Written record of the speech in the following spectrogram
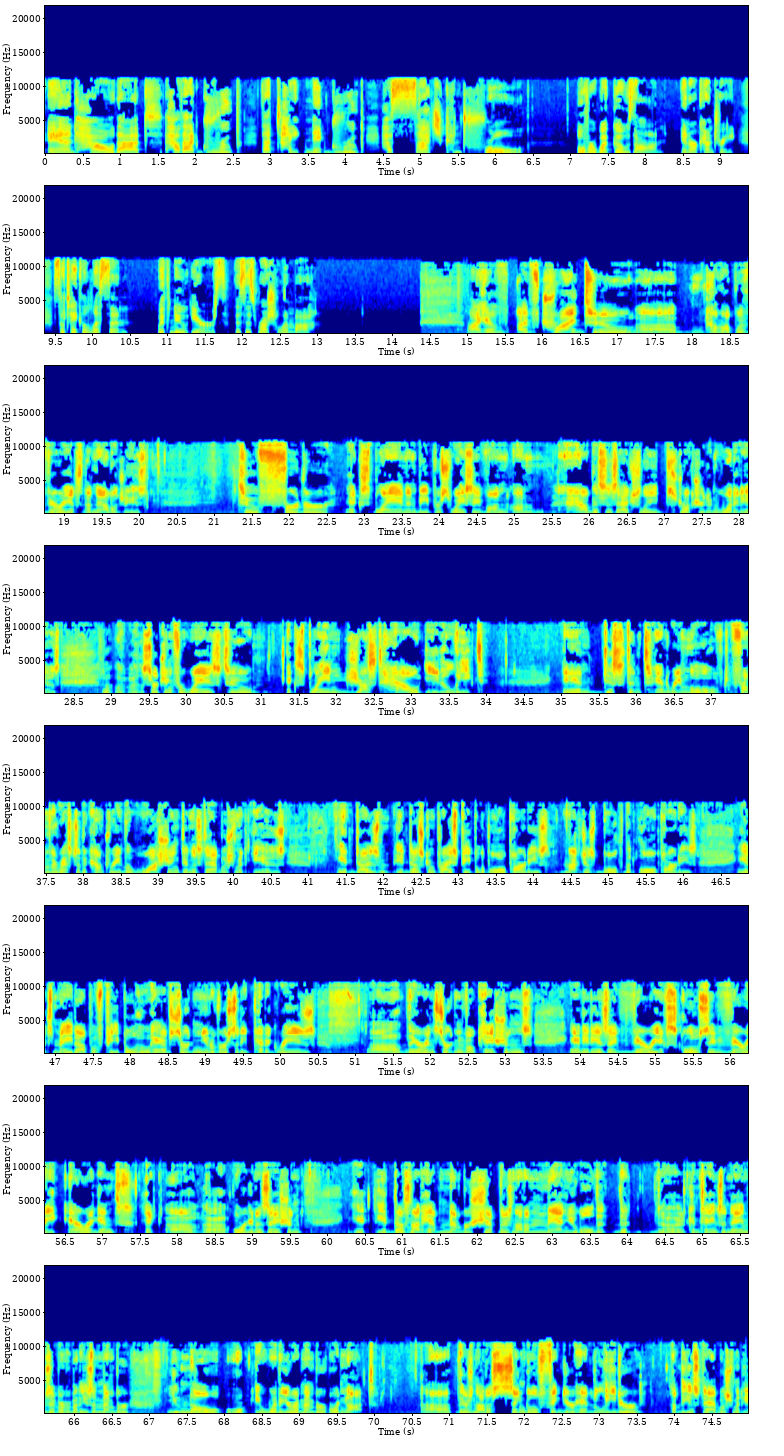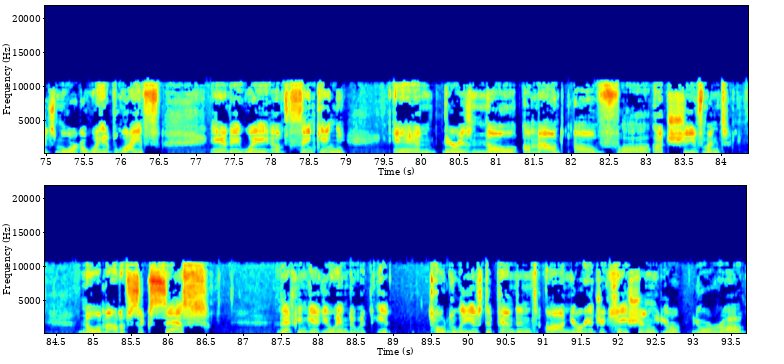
and how that, how that group, that tight knit group, has such control over what goes on in our country. So take a listen with new ears. This is Rush Limbaugh. I have I've tried to uh, come up with various analogies to further explain and be persuasive on, on how this is actually structured and what it is. Searching for ways to explain just how elite and distant and removed from the rest of the country the Washington establishment is. It does it does comprise people of all parties, not just both, but all parties. It's made up of people who have certain university pedigrees. Uh, they are in certain vocations, and it is a very exclusive, very arrogant uh, uh, organization it, it, does not have membership. There's not a manual that that uh, contains the names of everybody's a member. You know or, whether you're a member or not. Uh, there's not a single figurehead leader of the establishment. It's more a way of life and a way of thinking. And there is no amount of uh, achievement, no amount of success that can get you into it. It totally is dependent on your education, your your uh,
